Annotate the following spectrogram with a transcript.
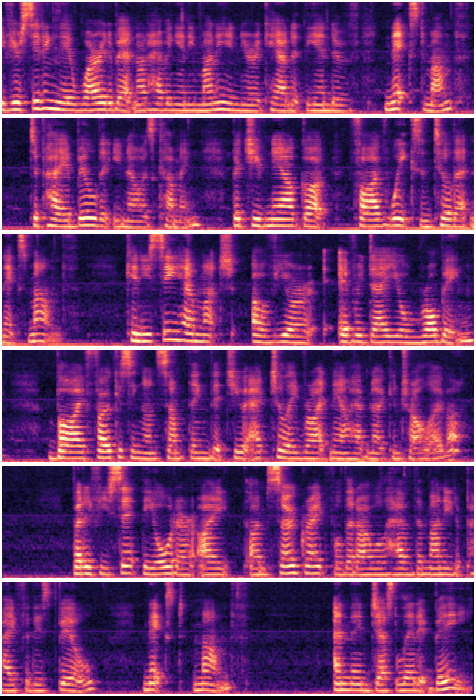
If you're sitting there worried about not having any money in your account at the end of next month to pay a bill that you know is coming, but you've now got five weeks until that next month, can you see how much of your everyday you're robbing by focusing on something that you actually right now have no control over. But if you set the order, I, I'm so grateful that I will have the money to pay for this bill next month and then just let it be.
